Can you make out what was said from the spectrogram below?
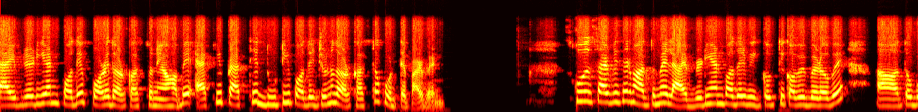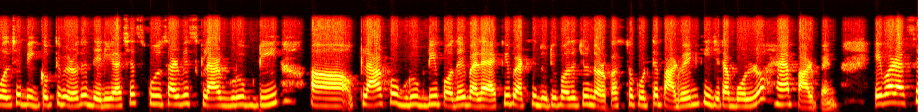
লাইব্রেরিয়ান পদে পরে দরখাস্ত নেওয়া হবে। একই প্রার্থী দুটি পদের জন্য দরখাস্ত করতে পারবেন। স্কুল সার্ভিসের মাধ্যমে লাইব্রেরিয়ান পদের বিজ্ঞপ্তি কবে বেরোবে? তো বলছে বিজ্ঞপ্তি বেরোতে দেরি আছে। School service clerk group D clerk ও গ্রুপ ডি পদের বেলায় একই প্রার্থী দুটি পদের জন্য দরখাস্ত করতে পারবেন কি? যেটা বলল হ্যাঁ পারবেন। এবার আসছে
